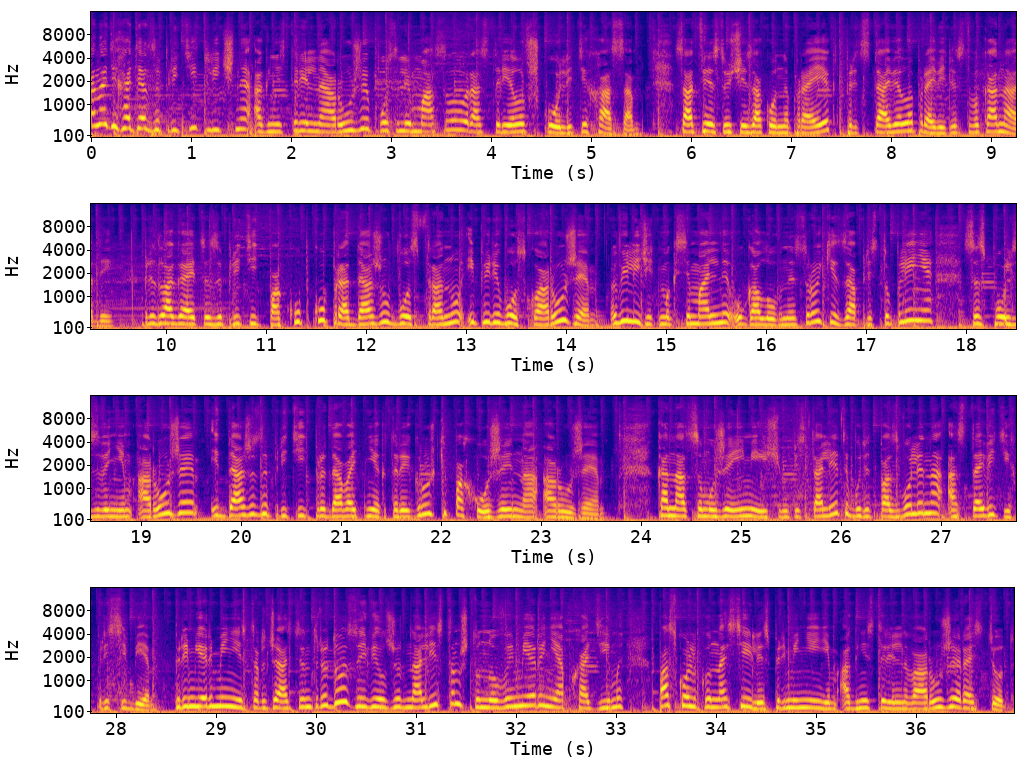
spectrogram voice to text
Канаде хотят запретить личное огнестрельное оружие после массового расстрела в школе Техаса. Соответствующий законопроект представило правительство Канады. Предлагается запретить покупку, продажу, ввоз в страну и перевозку оружия, увеличить максимальные уголовные сроки за преступления с использованием оружия и даже запретить продавать некоторые игрушки, похожие на оружие. Канадцам, уже имеющим пистолеты, будет позволено оставить их при себе. Премьер-министр Джастин Трюдо заявил журналистам, что новые меры необходимы, поскольку насилие с применением огнестрельного оружия растет.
